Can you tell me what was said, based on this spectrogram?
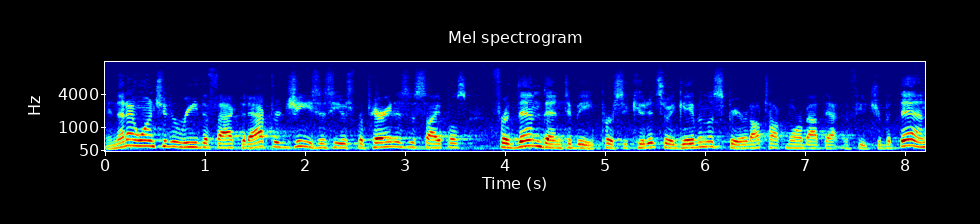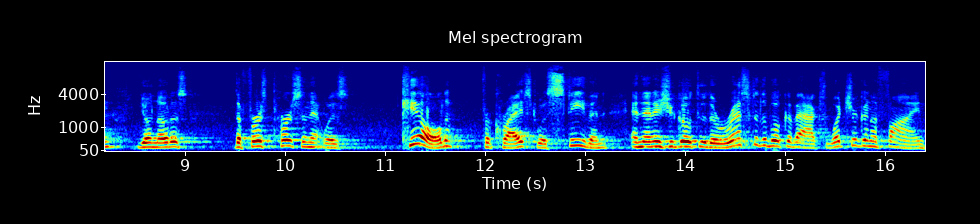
And then I want you to read the fact that after Jesus, he was preparing his disciples for them then to be persecuted. So he gave them the Spirit. I'll talk more about that in the future. But then you'll notice the first person that was killed for Christ was Stephen. And then as you go through the rest of the book of Acts, what you're going to find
